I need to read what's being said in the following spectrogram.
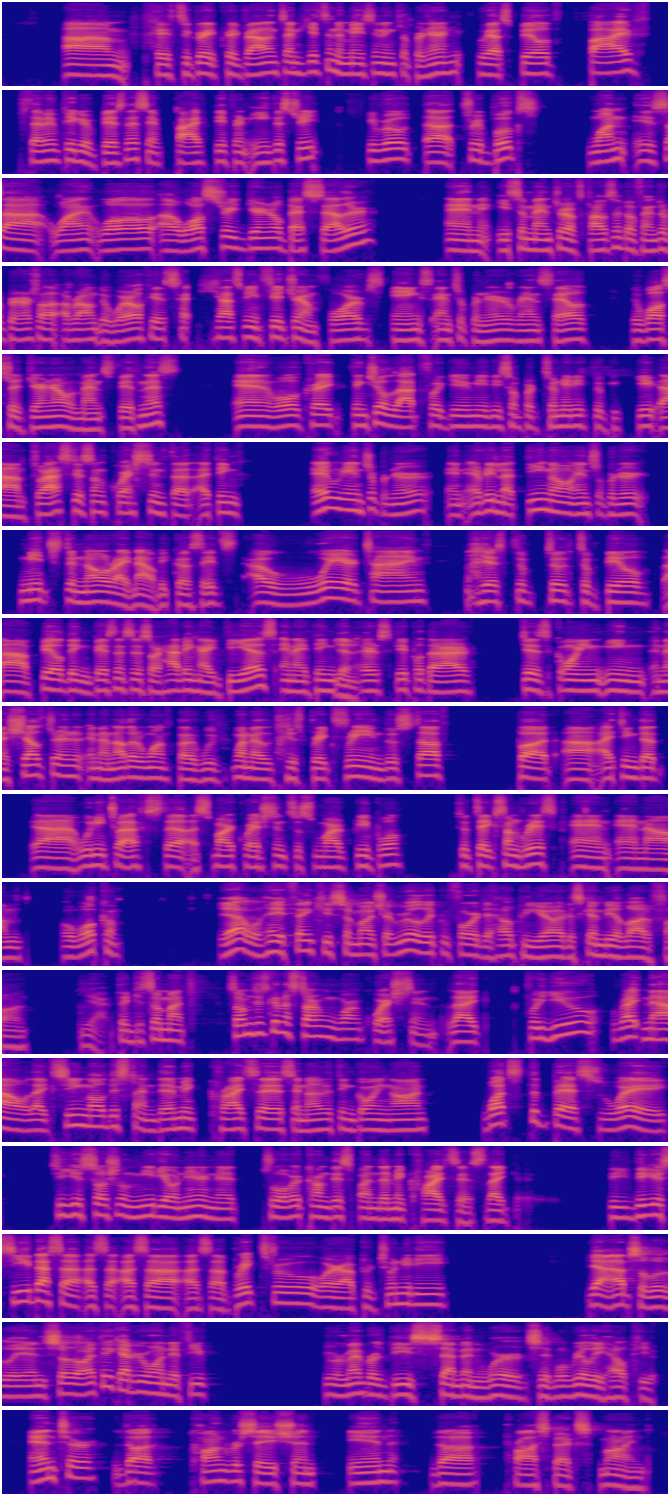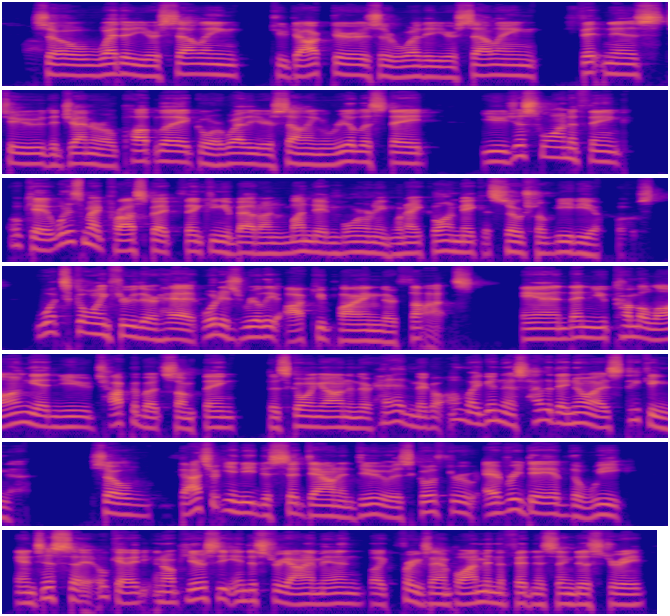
Um, it's a great Craig Ballantyne. He's an amazing entrepreneur who has built five seven-figure business in five different industries. He wrote uh, three books one is a one Wall a Wall Street Journal bestseller, and he's a mentor of thousands of entrepreneurs around the world. He's, he has been featured on Forbes, Inc.'s Entrepreneur, Men's Health, the Wall Street Journal, Men's Fitness. And well, Craig, thank you a lot for giving me this opportunity to give, um, to ask you some questions that I think every entrepreneur and every Latino entrepreneur needs to know right now because it's a weird time just to to, to build uh, building businesses or having ideas. And I think yeah. there's people that are just going in in a shelter and another one that we want to just break free and do stuff. But uh, I think that uh, we need to ask the, a smart question to smart people to take some risk and and um well welcome. Yeah, well, hey, thank you so much. I'm really looking forward to helping you out. It's gonna be a lot of fun. Yeah, thank you so much. So I'm just gonna start with one question. Like for you right now, like seeing all this pandemic crisis and everything going on, what's the best way to use social media or internet to overcome this pandemic crisis? Like, do, do you see it as a, as a, as a, as a breakthrough or opportunity? Yeah, absolutely. And so I think everyone, if you, you remember these seven words, it will really help you. Enter the conversation in the prospect's mind. So whether you're selling to doctors or whether you're selling fitness to the general public or whether you're selling real estate, you just want to think okay, what is my prospect thinking about on Monday morning when I go and make a social media post? What's going through their head? What is really occupying their thoughts? And then you come along and you talk about something that's going on in their head and they go, oh my goodness, how did they know I was thinking that? So that's what you need to sit down and do is go through every day of the week and just say, okay, you know, here's the industry I'm in. Like, for example, I'm in the fitness industry.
